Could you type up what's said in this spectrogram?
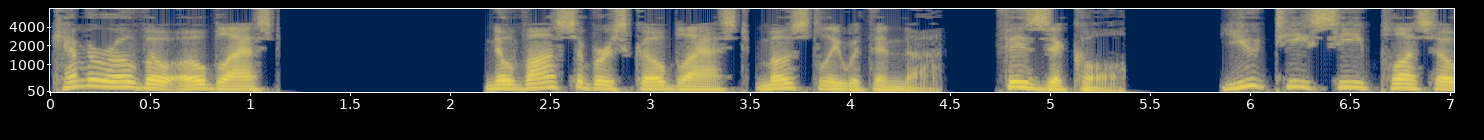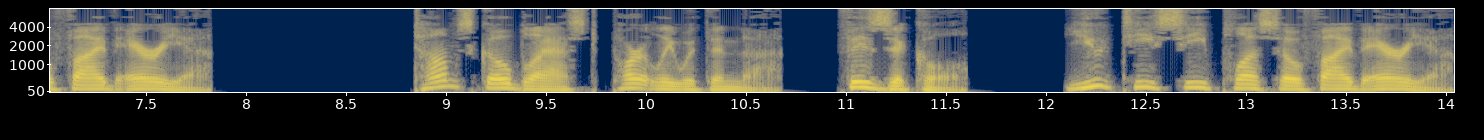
Kemerovo Oblast Novosibirsk Oblast mostly within the physical UTC plus 05 area Tomsk Oblast partly within the physical UTC plus 05 area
